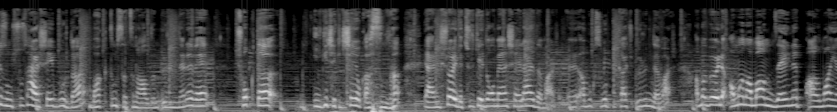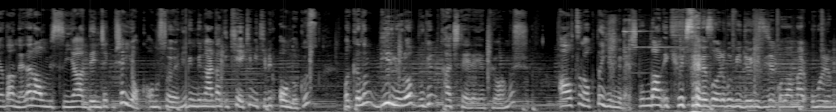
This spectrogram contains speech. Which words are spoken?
lüzumsuz her şey burada. Baktım satın aldığım ürünlere ve çok da ilgi çekici şey yok aslında. Yani şöyle Türkiye'de olmayan şeyler de var. E, abuk sabuk birkaç ürün de var. Ama böyle aman aman Zeynep Almanya'dan neler almışsın ya denecek bir şey yok. Onu söyleyeyim. Bugün günlerden 2 Ekim 2019. Bakalım 1 euro bugün kaç TL yapıyormuş? 6.25. Bundan 2-3 sene sonra bu videoyu izleyecek olanlar umarım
